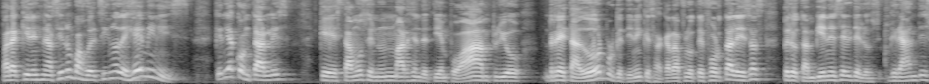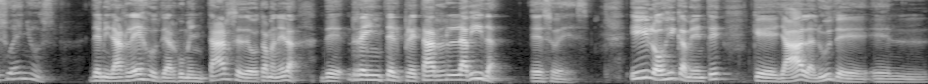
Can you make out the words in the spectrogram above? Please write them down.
Para quienes nacieron bajo el signo de Géminis, quería contarles que estamos en un margen de tiempo amplio, retador, porque tienen que sacar a flote fortalezas, pero también es el de los grandes sueños de mirar lejos, de argumentarse de otra manera, de reinterpretar la vida. Eso es. Y lógicamente que ya a la luz de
